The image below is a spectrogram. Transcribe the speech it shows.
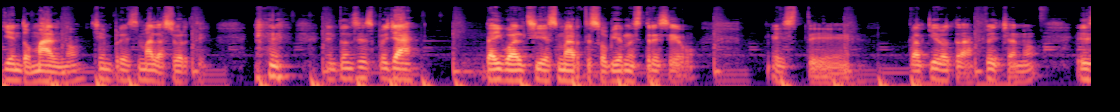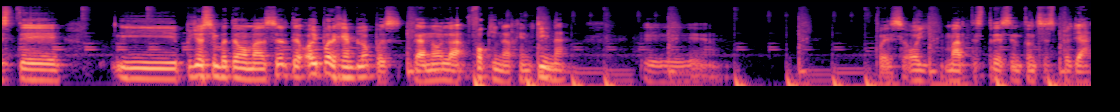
yendo mal, ¿no? Siempre es mala suerte. Entonces, pues ya, da igual si es martes o viernes 13 o este cualquier otra fecha, ¿no? Este y pues yo siempre tengo más suerte. Hoy, por ejemplo, pues ganó la fucking Argentina. Eh, pues hoy, martes 13, entonces pues ya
